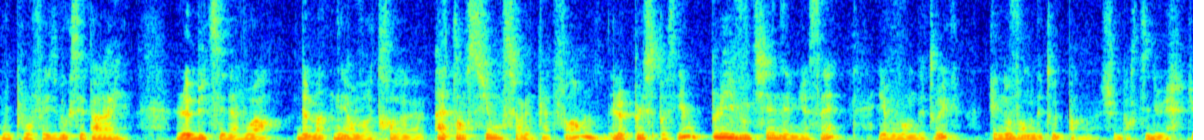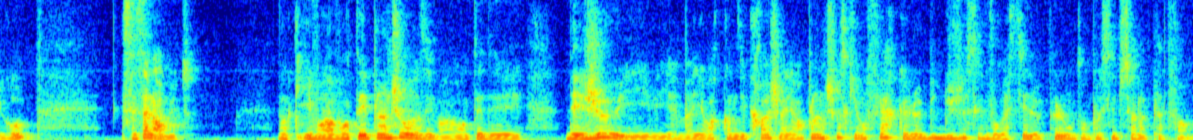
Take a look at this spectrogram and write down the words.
ou pour Facebook, c'est pareil. Le but, c'est d'avoir, de maintenir votre euh, attention sur les plateformes le plus possible. Plus ils vous tiennent, et mieux c'est. Et vous vendent des trucs. Et nous vendent des trucs. je fais partie du, groupe. C'est ça leur but. Donc ils vont inventer plein de choses, ils vont inventer des, des jeux, il, va y avoir Candy Crush, il va y avoir plein de choses qui vont faire que le but du jeu, c'est que vous restiez le plus longtemps possible sur la plateforme.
